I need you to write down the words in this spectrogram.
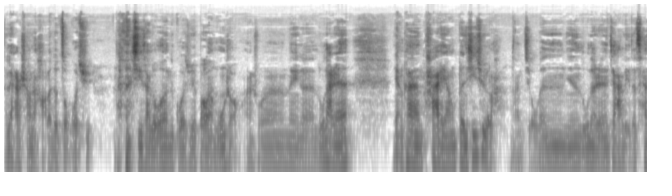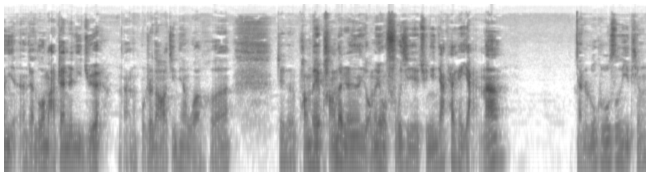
俩人商量好了就走过去，西塞罗过去保挽拱手啊，说那个卢大人。眼看太阳奔西去了，啊，久闻您卢大人家里的餐饮在罗马沾着一绝，啊，那不知道今天我和这个庞培庞大人有没有福气去您家开开眼呢？那这卢库卢斯一听，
